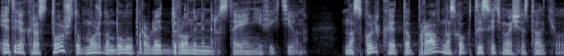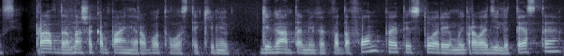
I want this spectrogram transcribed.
это как раз то, чтобы можно было управлять дронами на расстоянии эффективно. Насколько это правда? Насколько ты с этим вообще сталкивался? Правда, наша компания работала с такими гигантами, как Vodafone по этой истории. Мы проводили тесты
